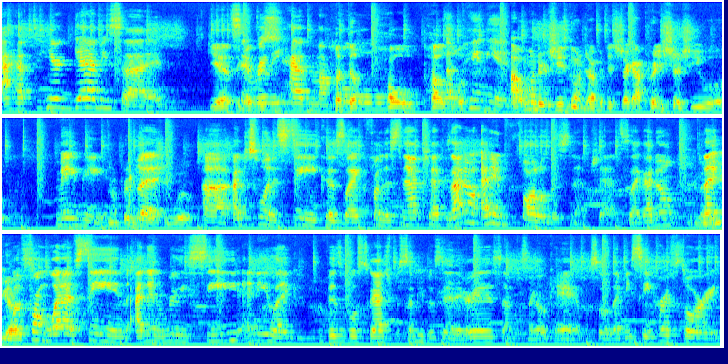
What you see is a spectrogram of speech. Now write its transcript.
I have to hear Gabbie's side Yeah, to, get really this- have my put whole, the whole puzzle. opinion. I wonder if she's gonna drop a diss track. I'm pretty sure she will. Maybe, I'm pretty but sure she will. Uh, I just want to see because like from the Snapchat, because I don't, I didn't follow the Snapchats. Like I don't, No, like but guys- from what I've seen, I didn't really see any like visible scratch. But some people say there is. So I'm just like, okay, so let me see her story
